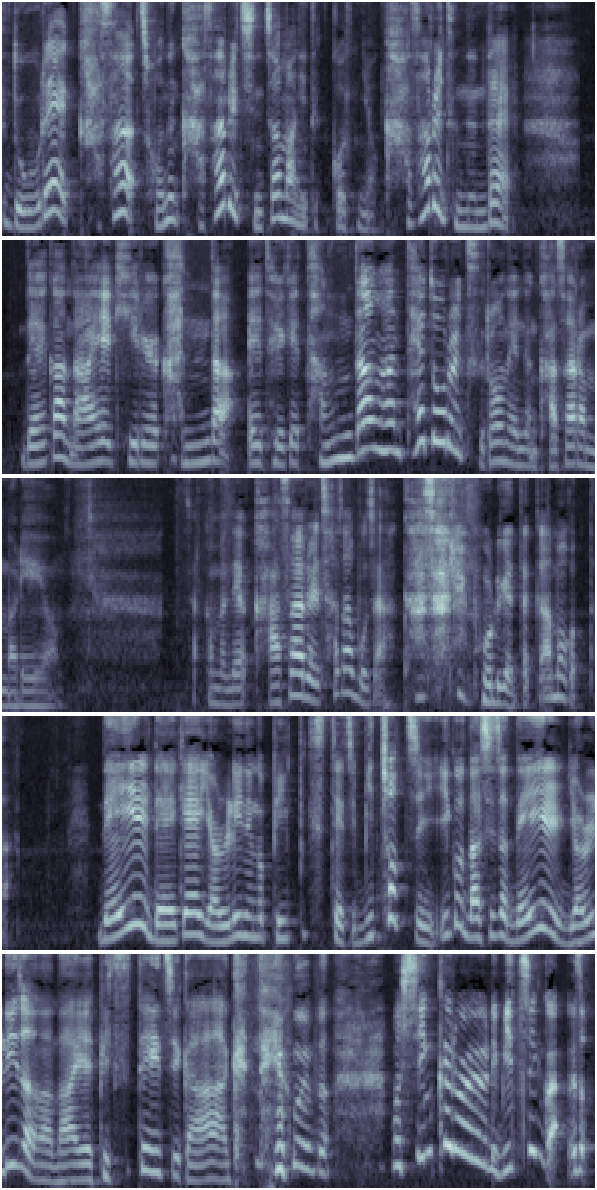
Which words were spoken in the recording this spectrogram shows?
그 노래 가사 저는 가사를 진짜 많이 듣거든요. 가사를 듣는데 내가 나의 길을 간다에 되게 당당한 태도를 드러내는 가사란 말이에요. 잠깐만 내가 가사를 찾아보자. 가사를 모르겠다. 까먹었다. 내일 내게 열리는 건 big big stage. 미쳤지? 이거 나 진짜 내일 열리잖아, 나의 big stage가. 근데 이거 보면서 뭐 싱크로율이 미친 거야. 그래서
